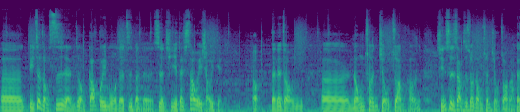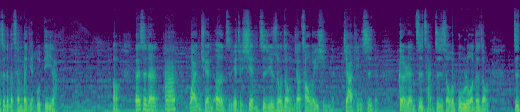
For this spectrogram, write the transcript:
呃，比这种私人这种高规模的资本的私人企业再稍微小一点，哦的那种，呃，农村酒庄，好，形式上是说农村酒庄啊，但是那个成本也不低啦，哦，但是呢，它完全遏制而且限制，就是说这种比较超微型的家庭式的个人自产自售或部落这种自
